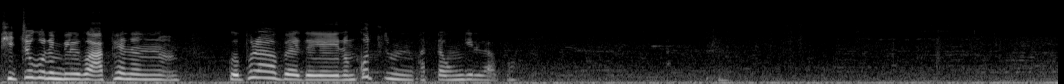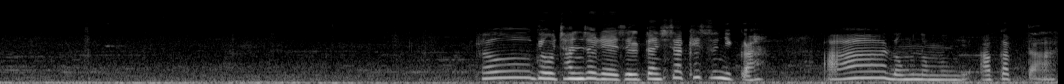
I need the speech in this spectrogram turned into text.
뒤쪽으로 밀고 앞에는 그 플라워 베드에 이런 꽃 좀 갖다 옮기려고. 겨우겨우 잔소리해서 일단 시작했으니까. 아 너무너무 아깝다.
